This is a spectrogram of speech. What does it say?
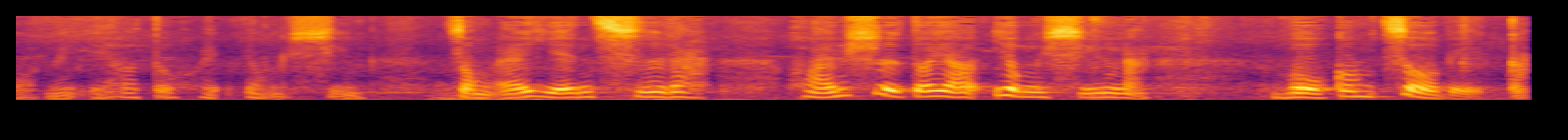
我们也要都会用心。总而言之啦，凡事都要用心啦。无讲做未到，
